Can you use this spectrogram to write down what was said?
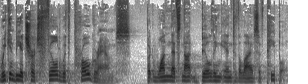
We can be a church filled with programs but one that's not building into the lives of people.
